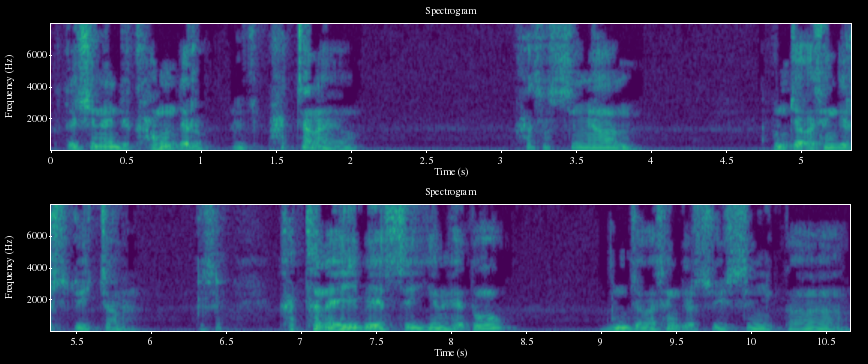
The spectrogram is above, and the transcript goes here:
그 대신에 이제 가운데를 이렇게 팠잖아요 파서 쓰면 문제가 생길 수도 있잖아 그래서 같은 ABS이긴 해도 문제가 생길 수 있으니까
